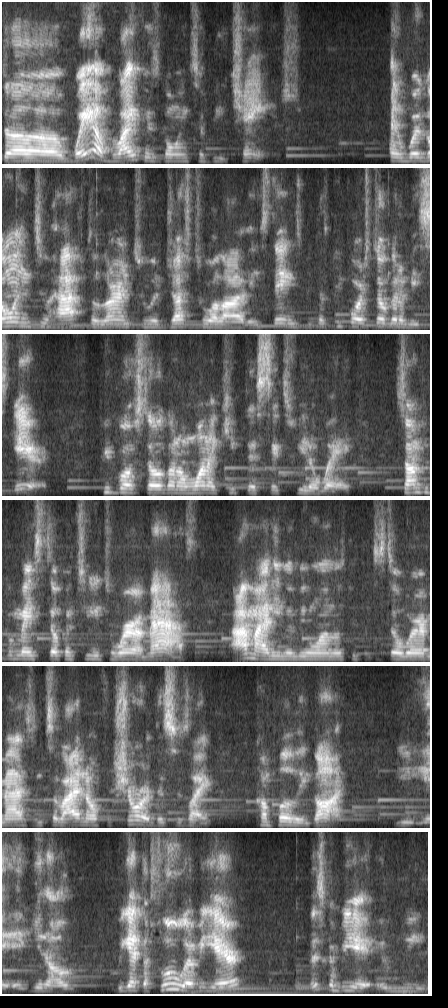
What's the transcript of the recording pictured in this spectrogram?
the way of life is going to be changed. And we're going to have to learn to adjust to a lot of these things because people are still going to be scared. People are still going to want to keep their six feet away some people may still continue to wear a mask. I might even be one of those people to still wear a mask until I know for sure this is like completely gone. You, you know, we get the flu every year. This could be we.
